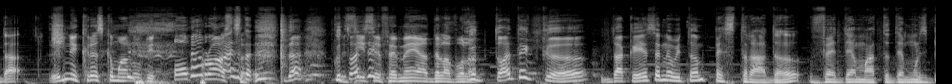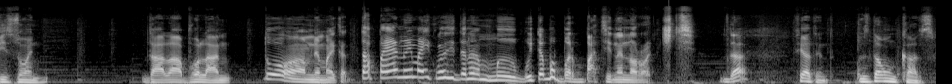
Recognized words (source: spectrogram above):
Da, Cine crezi că m-a lovit? O proastă! da, cu toate, Zise femeia de la volan. Cu toate că, dacă e să ne uităm pe stradă, vedem atât de mulți bizoni da, la volan. Doamne, mai că... Dar pe aia noi mai considerăm, mă, uite mă, bărbații nenorociți. Da? Fii atent. Îți dau un caz.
